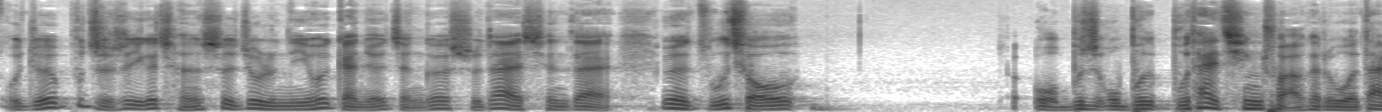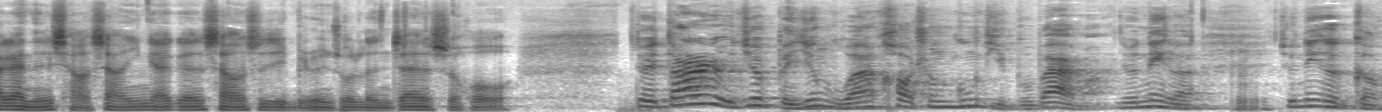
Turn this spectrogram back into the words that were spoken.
我觉得不只是一个城市，就是你会感觉整个时代现在，因为足球，我不知我不不太清楚啊，可是我大概能想象，应该跟上个世纪，比如说冷战时候，对，当然就北京国安号称攻体不败嘛，就那个嗯就那个梗，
